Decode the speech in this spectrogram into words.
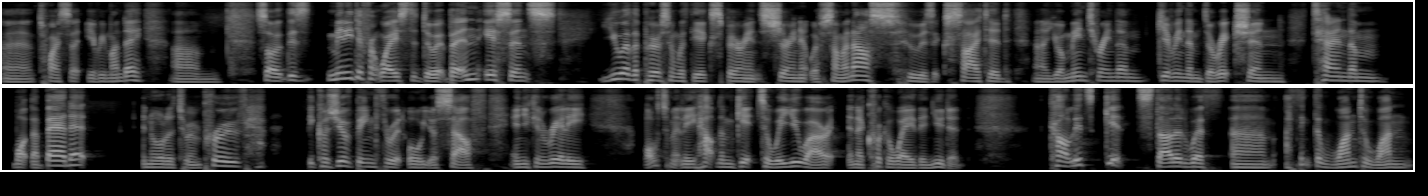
uh, twice every Monday. Um, so there's many different ways to do it, but in essence, you are the person with the experience sharing it with someone else who is excited. Uh, you're mentoring them, giving them direction, telling them what they're bad at in order to improve because you've been through it all yourself and you can really ultimately help them get to where you are in a quicker way than you did. Karl, let's get started with, um, I think, the one to one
